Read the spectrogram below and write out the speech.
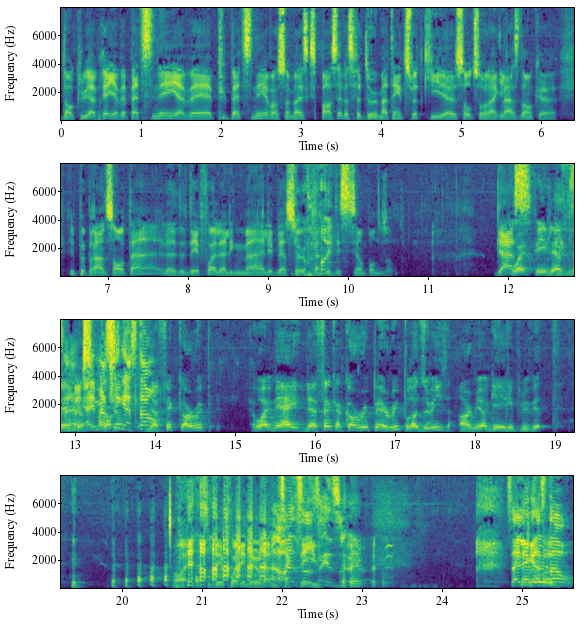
Donc lui, après, il avait patiné, il avait pu patiner. On se ce qui se passait. Là, ça fait deux matins de suite qu'il euh, saute sur la glace. Donc euh, il peut prendre son temps. des fois, l'alignement, les blessures prennent des décisions pour nous autres. Gas. Oui, puis le fait merci, Gaston. Le fait que Corey... Ouais, mais hey, le fait que Corey Perry produise, Armia guérit plus vite. oui, c'est des fois les neurones s'activent. Ouais, Salut Gaston,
